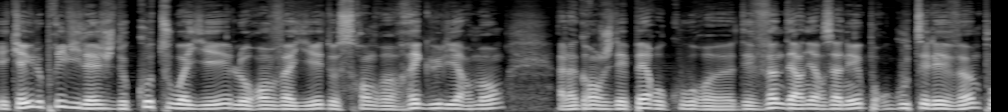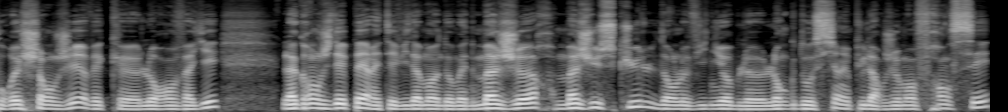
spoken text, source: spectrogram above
et qui a eu le privilège de côtoyer Laurent Vaillé, de se rendre régulièrement à la Grange des Pères au cours euh, des 20 dernières années pour goûter les vins, pour échanger avec euh, Laurent Vaillé. La Grange des Pères est évidemment un domaine majeur, majuscule dans le vignoble languedocien et plus largement français.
